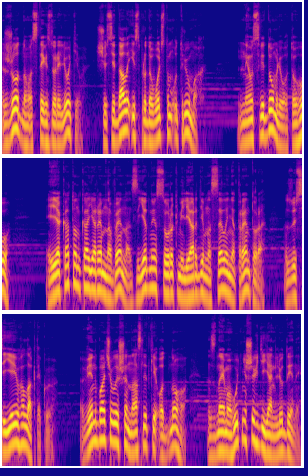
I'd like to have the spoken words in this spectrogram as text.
жодного з тих зорельотів, що сідали із продовольством у трюмах, не усвідомлював того, яка тонка яремна вена з'єднує 40 мільярдів населення Трентора з усією галактикою. Він бачив лише наслідки одного з наймогутніших діянь людини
